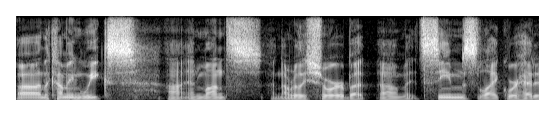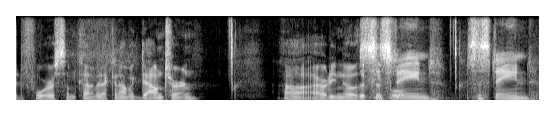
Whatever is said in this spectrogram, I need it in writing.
uh, in the coming weeks uh, and months. I'm not really sure, but um, it seems like we're headed for some kind of an economic downturn. Uh, I already know that sustained, people, sustained.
